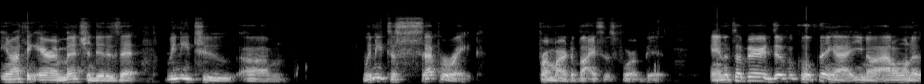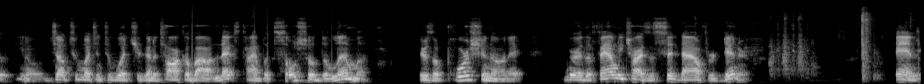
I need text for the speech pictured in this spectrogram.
You know, I think Aron mentioned it is that we need to um, we need to separate from our devices for a bit and it's a very difficult thing i you know i don't want to you know jump too much into what you're going to talk about next time but social dilemma there's a portion on it where the family tries to sit down for dinner. And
